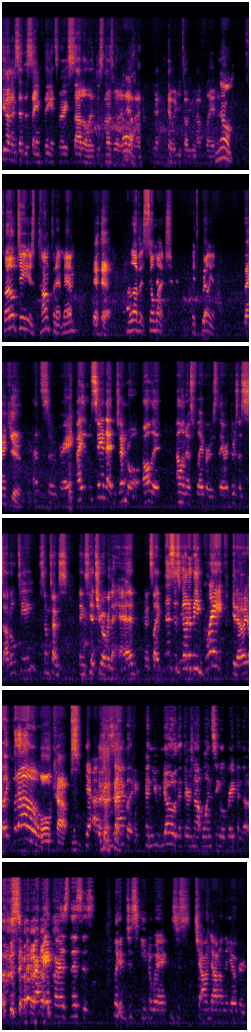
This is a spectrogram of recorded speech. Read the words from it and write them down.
you kind of said the same thing. It's very subtle. It just knows what it is. I, when you're talking about flavors. No subtlety is confident, man. Yeah. I love it so much. It's brilliant. Thank you. That's so great. I was saying that in general, all the Ellenos flavors, there there's a subtlety. Sometimes things hit you over the head, and it's like, this is gonna be great. You know, you're like, but oh, All caps. yeah, exactly. and you know that there's not one single grape in those, right? Whereas this is look at just eating away. It's just chowing down on the yogurt.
